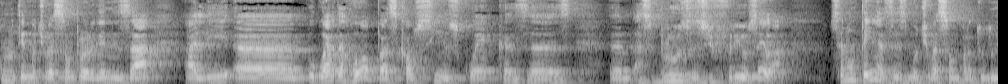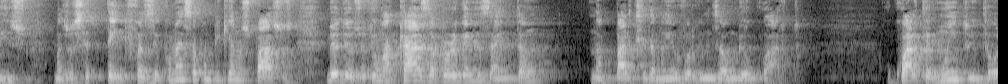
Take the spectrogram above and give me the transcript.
ou não tem motivação para organizar ali uh, o guarda-roupa, as calcinhas, cuecas, as, uh, as blusas de frio, sei lá. Você não tem, às vezes, motivação para tudo isso, mas você tem que fazer. Começa com pequenos passos. Meu Deus, eu tenho uma casa para organizar, então na parte da manhã eu vou organizar o meu quarto. O quarto é muito, então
